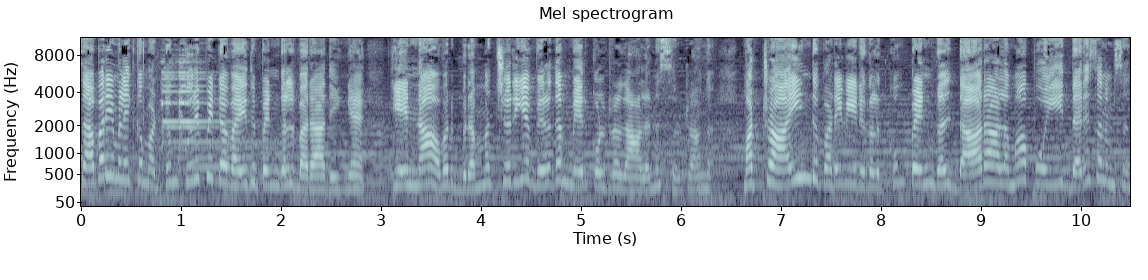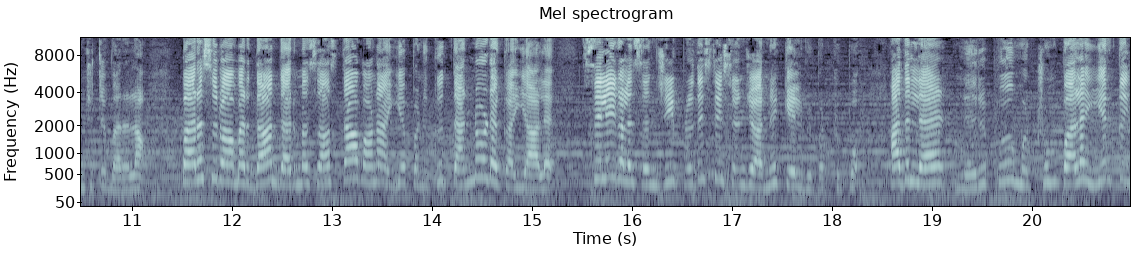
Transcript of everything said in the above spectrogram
சபரிமலைக்கு மட்டும் குறிப்பிட்ட வயது பெண்கள் வராதீங்க. ஏன்னா அவர் பிரம்மச்சரிய விரதம் மேற்கொள்றதாலன்னு சொல்றாங்க. மற்ற ஐந்து படைவீடுகளுக்கும் பெண்கள் தாராளமா போய் தரிசனம் செஞ்சுட்டு வரலாம். பரசுராமர் தான் தர்மசாஸ்தாவான ஐயப்பனுக்கு தன்னோட கையால சிலைகளை செஞ்சு பிரதிஷ்டை செஞ்சார்னு கேள்விப்பட்டிருப்போம். அதுல நெருப்பு மற்றும் பல இயற்கை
